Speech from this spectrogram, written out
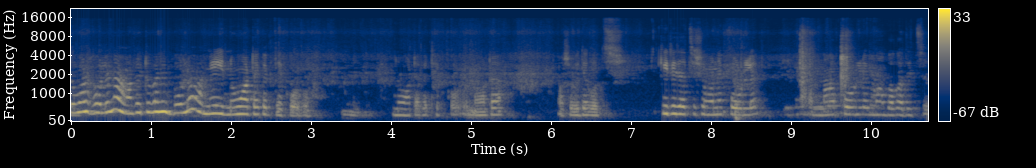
তোমার হলে না আমাকে একটুখানি বলো আমি এই নোয়াটাকে ঠিক করব। নোয়াটাকে ঠিক করব। নোয়াটা অসুবিধা করছে। কেটে যাচ্ছে সমানে পড়লে। আর না পড়লে মা বকা দিচ্ছে।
